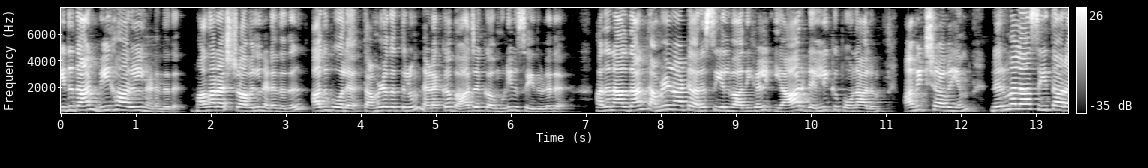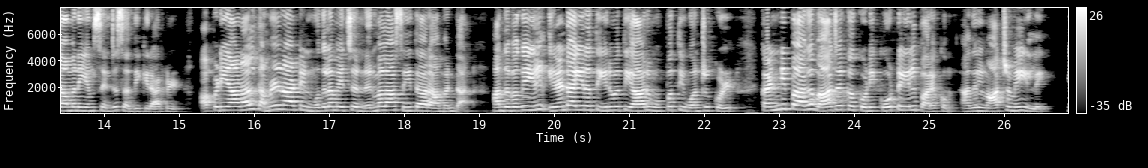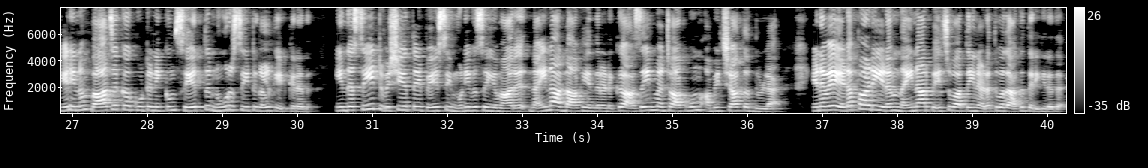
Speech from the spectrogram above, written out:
இதுதான் பீகாரில் நடந்தது. மகாராஷ்டிராவில் நடந்தது. அதுபோல தமிழகத்திலும் நடக்க பாஜக முடிவு செய்துள்ளது. அதனால்தான் தமிழ்நாட்டு அரசியல்வாதிகள் யார் டெல்லிக்கு போனாலும் அமித்ஷாவையும் நிர்மலா சீதாராமனையும் சென்று சந்திக்கிறார்கள். அப்படியானால் தமிழ்நாட்டின் முதலமைச்சர் நிர்மலா சீதாராமன் தான். அந்த வகையில் இரண்டாயிரத்தி இருபத்தி ஆறு முப்பத்தி ஒன்றுக்குள் கண்டிப்பாக பாஜக கொடி கோட்டையில் பறக்கும். அதில் மாற்றமே இல்லை. எனினும் பாஜக கூட்டணிக்கும் சேர்த்து நூறு சீட்டுகள் கேட்கிறது. இந்த சீட் விஷயத்தை பேசி முடிவு செய்யுமாறு நயினார் நாகேந்திரனுக்கு அசைன்மெண்டாகவும் அமித்ஷா தந்துள்ளார். எனவே எடப்பாடியிடம் நயினார் பேச்சுவார்த்தை நடத்துவதாக தெரிகிறது.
